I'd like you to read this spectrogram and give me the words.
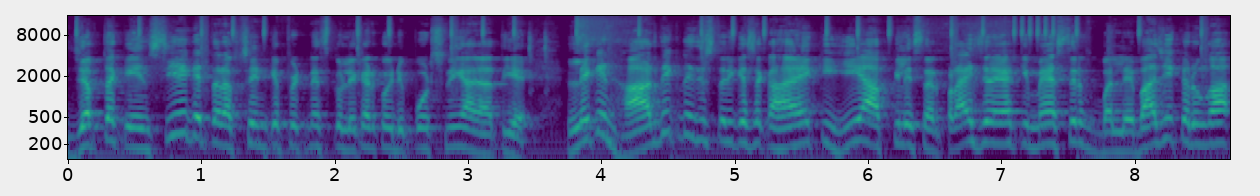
जब तक एनसीए के तरफ़ से इनके फिटनेस को लेकर कोई रिपोर्ट्स नहीं आ जाती है। लेकिन हार्दिक ने जिस तरीके से कहा है कि ये आपके लिए सरप्राइज़ रहेगा कि मैं सिर्फ़ बल्लेबाजी करूँगा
